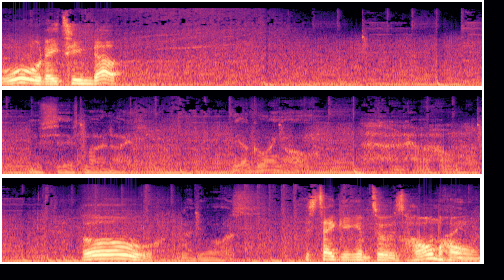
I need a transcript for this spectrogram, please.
Ooh, they teamed up. You saved my life. We are going home. I don't have a home. Oh, Not yours. he's taking him to his home home.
